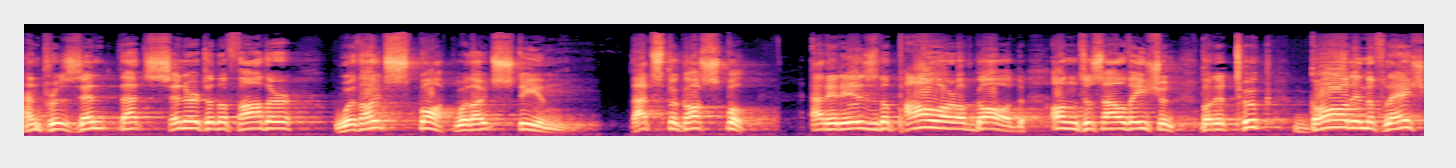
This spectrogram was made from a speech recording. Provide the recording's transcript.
and present that sinner to the Father without spot, without stain. That's the gospel. And it is the power of God unto salvation. But it took God in the flesh,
